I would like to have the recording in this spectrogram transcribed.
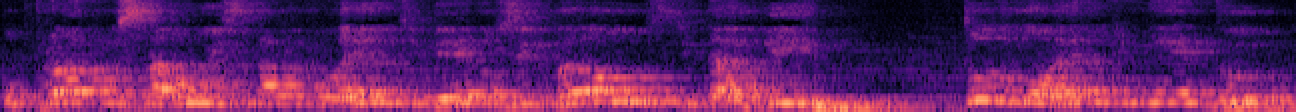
O próprio Saul estava morrendo de medo, os irmãos de Davi, tudo morrendo de medo.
